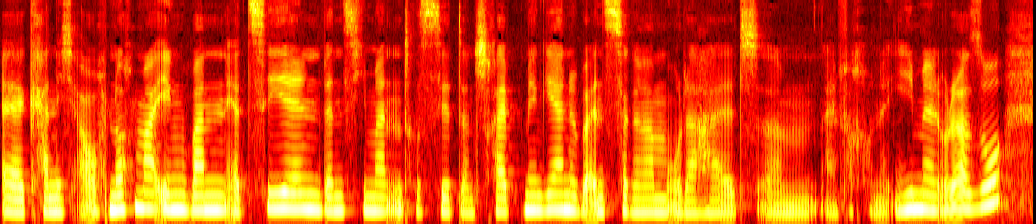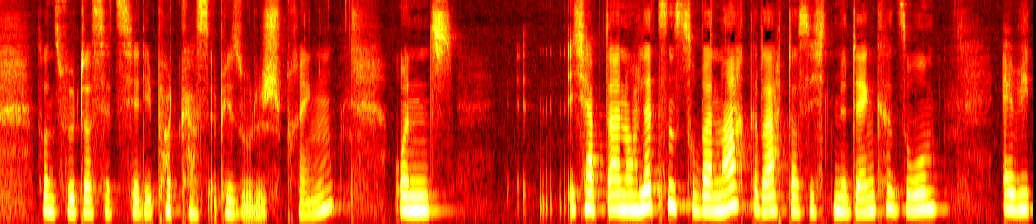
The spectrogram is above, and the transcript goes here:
Äh, kann ich auch noch mal irgendwann erzählen, wenn es jemand interessiert, dann schreibt mir gerne über Instagram oder halt ähm, einfach eine E-Mail oder so. Sonst wird das jetzt hier die Podcast-Episode sprengen. Und ich habe da noch letztens drüber nachgedacht, dass ich mir denke, so, ey, wie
